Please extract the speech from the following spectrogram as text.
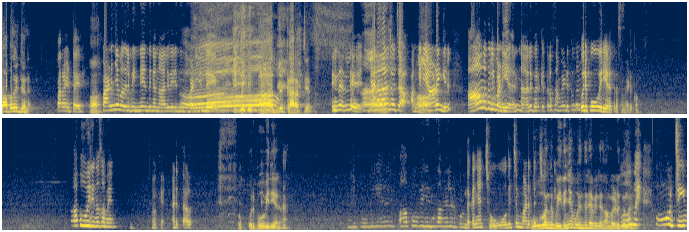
നാൽപ്പത് മിനിറ്റ് തന്നെ. പറയട്ടെ. പണിഞ്ഞ മതിൽ പിന്നെ എന്തിനാ നാല് പേര് നിന്ന് പണിയണ്ടേ? അത് കറക്റ്റ്. പിന്നല്ലേ? ഞാൻ അതാണ് ചോദിച്ചാ. അങ്ങനെയാണെങ്കിൽ ആ മതിൽ പണിയാൻ നാല് പേർക്ക് എത്ര സമയം എടുക്കും ഒരു പൂ വരിയാൻ എത്ര സമയം എടുക്കും ആ പൂ വിരിയുന്ന സമയം ഓക്കെ അടുത്ത ആൾ. ഒരു പൂ വിരിയാനോ ഇതൊക്കെ ഞാൻ ചോദിച്ചും മടുത്ത് പൂ എന്ത് വിരിഞ്ഞ പൂ എന്തിനാ പിന്നെ സമയം എടുക്കുന്നത്? ഓ Jeeva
